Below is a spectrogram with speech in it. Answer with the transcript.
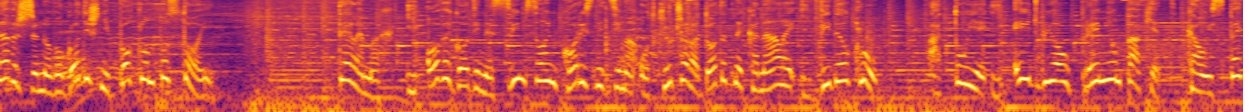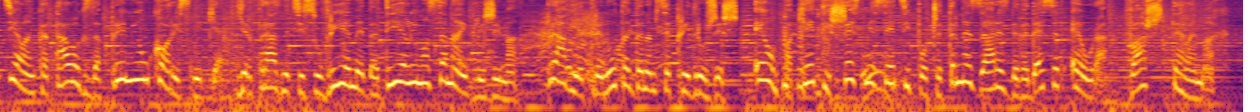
Savršen novogodišnji poklon postoji. Telemah i ove godine svim svojim korisnicima otključava dodatne kanale i video klub. A tu je i HBO Premium paket, kao i specijalan katalog za premium korisnike. Jer praznici su vrijeme da dijelimo sa najbližima. Pravi je trenutak da nam se pridružiš. EON paketi 6 mjeseci po 14,90 eura. Vaš Telemah.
